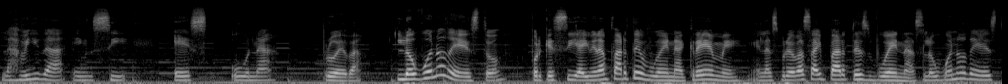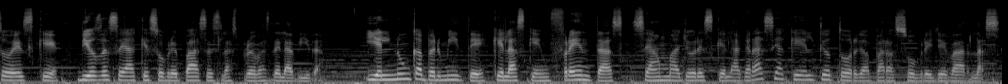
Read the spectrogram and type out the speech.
la vida en sí es una prueba. Lo bueno de esto, porque sí, hay una parte buena, créeme, en las pruebas hay partes buenas. Lo bueno de esto es que Dios desea que sobrepases las pruebas de la vida y Él nunca permite que las que enfrentas sean mayores que la gracia que Él te otorga para sobrellevarlas.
